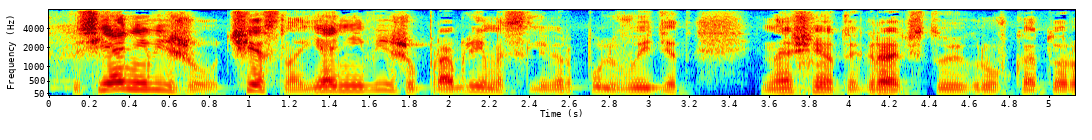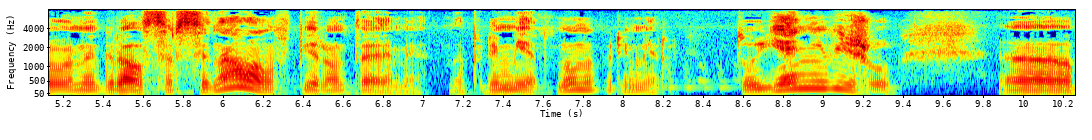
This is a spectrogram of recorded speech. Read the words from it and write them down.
То есть я не вижу, честно, я не вижу проблемы, если Ливерпуль выйдет и начнет играть в ту игру, в которую он играл с Арсеналом в первом тайме, например, ну, например, то я не вижу э,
